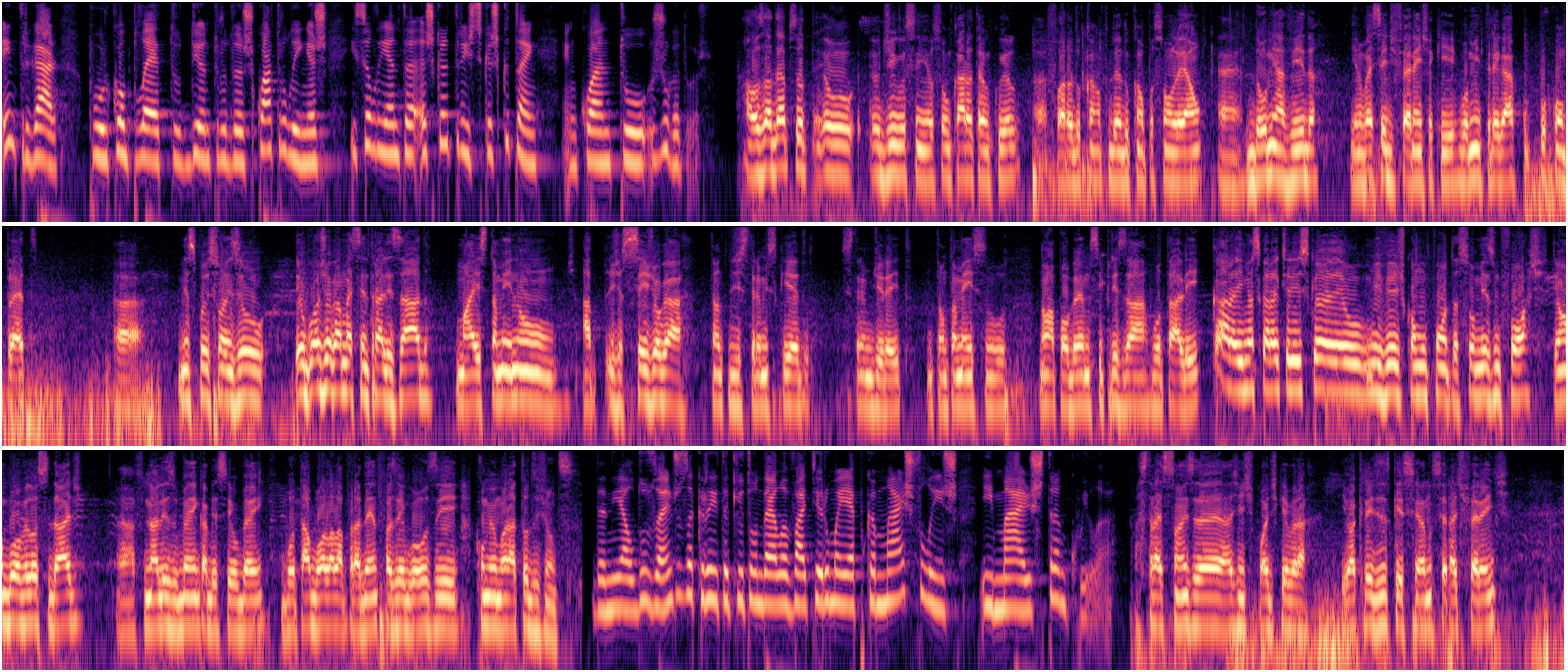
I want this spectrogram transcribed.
entregar por completo dentro das quatro linhas e salienta as características que tem enquanto jogador. Aos adeptos eu, eu, eu, digo assim, eu sou um cara tranquilo, eh, fora do campo, dentro do campo eu sou um leão, é, dou minha vida, e não vai ser diferente aqui. Vou me entregar por completo. Uh, minhas posições, eu, eu gosto de jogar mais centralizado, mas também não já sei jogar tanto de extremo esquerdo, extremo direito. Então também isso não há problema se precisar voltar ali. Cara, e minhas características eu me vejo como ponta. Sou mesmo forte, tenho uma boa velocidade, finalizo bem, cabeceio bem, botar a bola lá para dentro, fazer gols e comemorar todos juntos. Daniel dos Anjos acredita que o Tondela vai ter uma época mais feliz e mais tranquila. As traições é, a gente pode quebrar. Eu acredito que esse ano será diferente.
